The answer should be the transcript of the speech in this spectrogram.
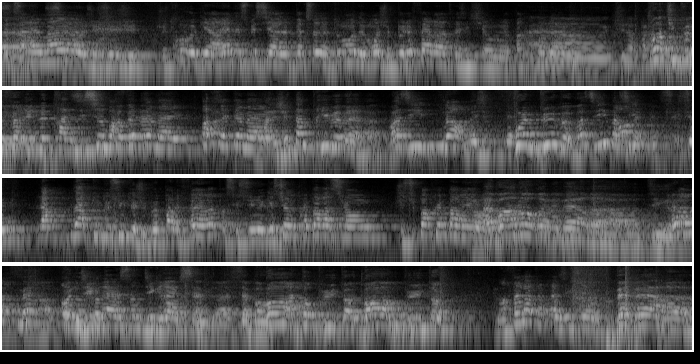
personnellement, c'est vrai. je, je, je, je trouve qu'il n'y a rien de spécial. Personne, tout le monde, moi je peux le faire la transition, il n'y a pas de problème. Euh, tu n'as pas Toi, tu peux faire une transition, Parfaitement, parfaitement. Ah, Je t'en prie, bébé. Vas-y. Non, mais, Point pub, vas-y, non, vas-y. c'est- c'est- là, tout de suite, je ne peux pas le faire parce que c'est une question de préparation. Je ne suis pas préparé. Ah bah alors, bébé. On digresse. Mais- On digresse. C'est bon. Bon. Droit au but, droit au but. Non, fais là ta transition. Weber, euh,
